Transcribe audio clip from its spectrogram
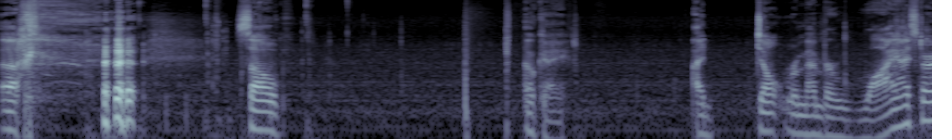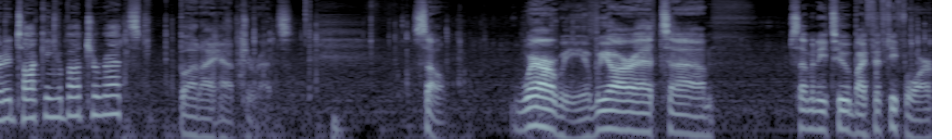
Uh, so, okay. I don't remember why I started talking about Tourette's, but I have Tourette's. So, where are we? We are at um, 72 by 54.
